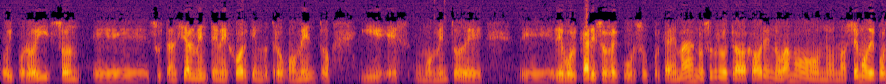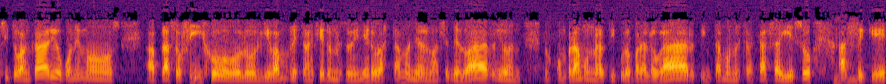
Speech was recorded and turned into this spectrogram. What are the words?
hoy por hoy son sustancialmente mejor que en otro momento y es un momento de, de volcar esos recursos, porque además nosotros los trabajadores no vamos, no, no hacemos depósito bancario, ponemos a plazo fijo o lo llevamos al extranjero nuestro dinero, gastamos en el almacén del barrio, nos compramos un artículo para el hogar, pintamos nuestra casa y eso hace que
